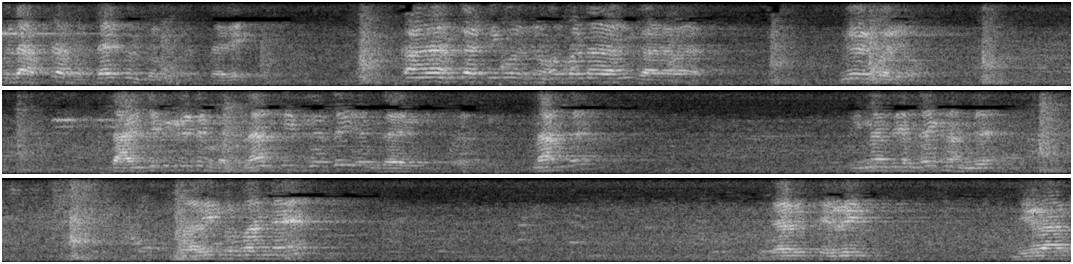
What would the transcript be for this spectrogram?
બધા આપણા બધા જ સંતો અત્યારે કારણ અહંકારથી બોલે છે ભણનાર અહંકાર આવે મેળ પડ્યો. સાયન્ટિફિક રીતે વિજ્ઞાનથી જોઈએ તો સમજાયું. ના સમજાય? વિજ્ઞાનથી સમજાય કે ના સમજાય? મહાવીર જયારે છેલ્લે નિર્વાણ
